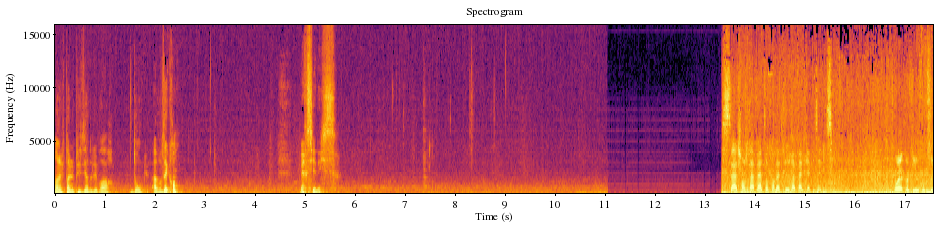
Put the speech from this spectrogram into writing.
n'enlève pas le plaisir de les voir. Donc à vos écrans. Merci Anaïs. Ça changera pas tant qu'on n'attribuera pas le capitalisme. Ouais, ok, donc c'est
